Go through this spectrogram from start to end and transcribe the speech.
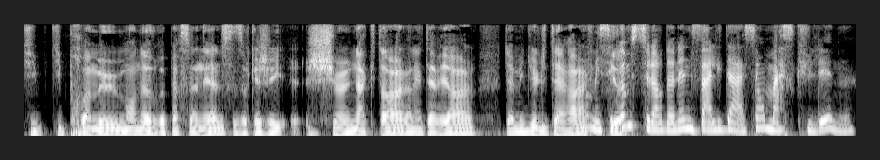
qui, qui promeut mon œuvre personnelle, c'est-à-dire que j'ai, je suis un acteur à l'intérieur d'un milieu littéraire. mais c'est comme si tu leur donnais une validation masculine.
